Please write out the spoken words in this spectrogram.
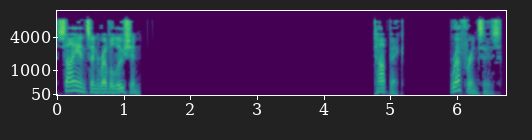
Science and revolution. References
